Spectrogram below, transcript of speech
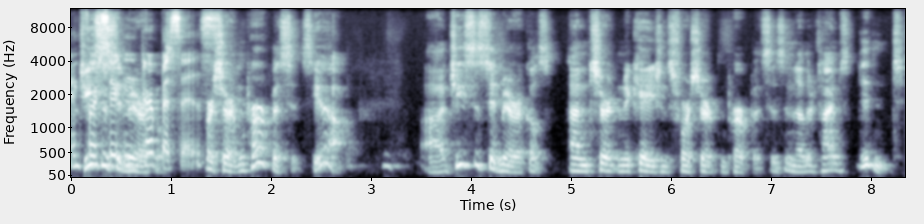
and Jesus for did certain miracles. purposes. for certain purposes. Yeah. Uh, Jesus did miracles on certain occasions for certain purposes, and other times didn't.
